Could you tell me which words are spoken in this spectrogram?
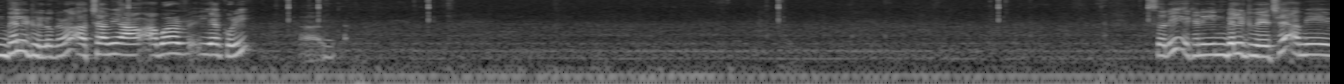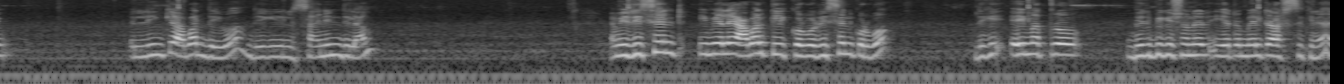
ইনভ্যালিড হইল কেন? আচ্ছা আমি আবার ইয়া করি। সরি এখানে ইনভ্যালিড হয়েছে। আমি লিঙ্কে আবার দিব, দেখি সাইন ইন দিলাম। আমি রিসেন্ট ইমেলে আবার ক্লিক করব রিসেন্ট করব। দেখি এইমাত্র ভেরিফিকেশনের ইয়েটা মেলটা আসছে কিনা।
